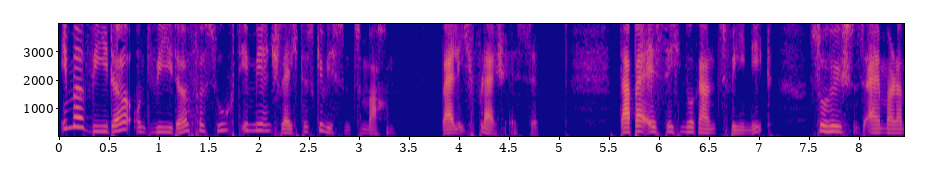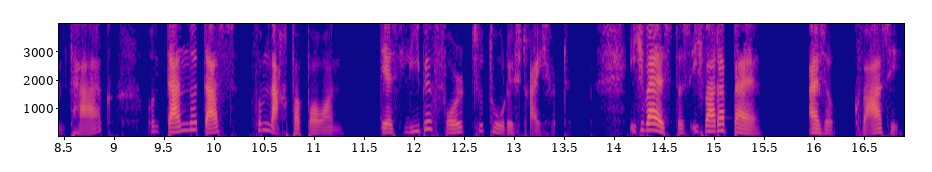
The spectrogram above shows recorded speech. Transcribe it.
Immer wieder und wieder versucht ihr mir ein schlechtes Gewissen zu machen, weil ich Fleisch esse. Dabei esse ich nur ganz wenig, so höchstens einmal am Tag und dann nur das vom Nachbarbauern, der es liebevoll zu Tode streichelt. Ich weiß das, ich war dabei. Also quasi.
